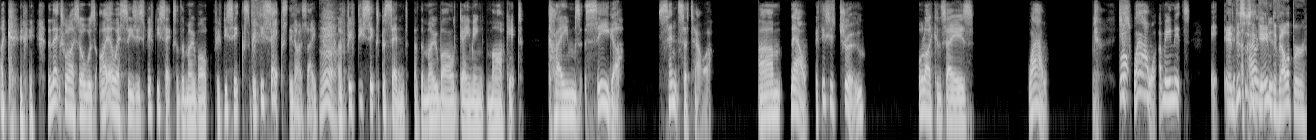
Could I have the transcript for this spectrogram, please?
I, the next one I saw was iOS seizes 56 of the mobile 56 56 did I say? Ugh. Uh, 56% of the mobile gaming market claims Sega Sensor Tower. Um, now, if this is true, all I can say is, wow. Just wow. I mean, it's. It, and this is a game good- developer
